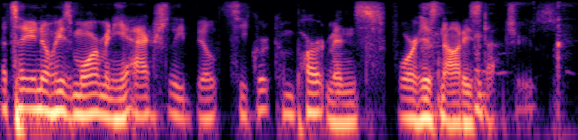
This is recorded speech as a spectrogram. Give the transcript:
That's how you know he's Mormon. He actually built secret compartments for his naughty statues.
